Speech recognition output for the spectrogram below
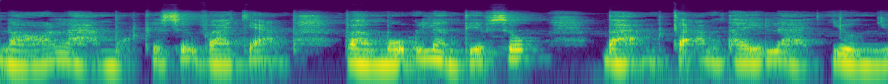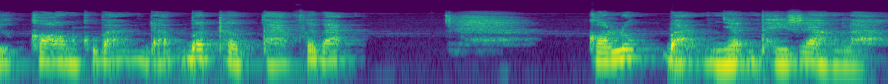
nó là một cái sự va chạm và mỗi lần tiếp xúc, bạn cảm thấy là dường như con của bạn đã bất hợp tác với bạn. Có lúc bạn nhận thấy rằng là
